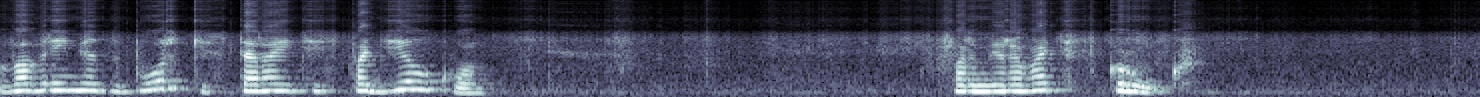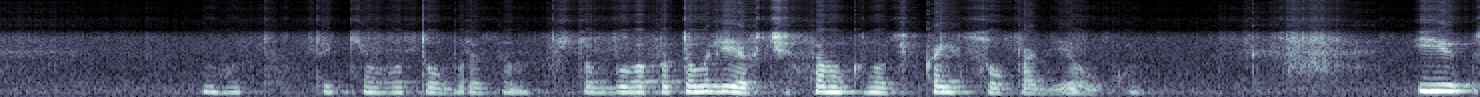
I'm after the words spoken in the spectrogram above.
Во время сборки старайтесь поделку формировать в круг. Вот таким вот образом, чтобы было потом легче сомкнуть в кольцо поделку. И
